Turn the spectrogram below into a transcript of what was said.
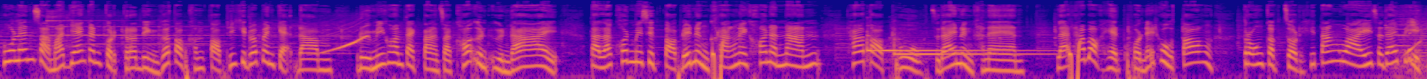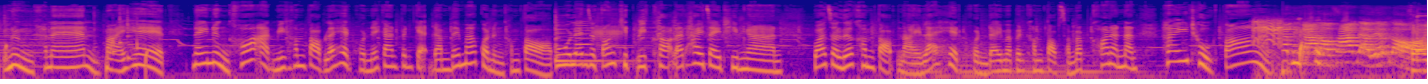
ผู้เล่นสามารถแย่งกันกดกระดิ่งเพื่อตอบคำตอบที่คิดว่าเป็นแกะดำหรือมีความแตกต่างจากข้ออื่น ๆ ได้ แต่ละคนมีสิทธิ์ตอบได้หนึ่งครั้งในข้อนั้นๆ ถ้าตอบถูกจะได้หนึ่งคะแนน และถ้าบอกเหตุผลได้ถูกต้อง ตรงกับโจทย์ที่ตั้งไว้จะได้ไปอีก 1 คะแนน หมายเหตุ ใน 1 ข้ออาจมีคำตอบและเหตุผลในการเป็นแกะดำได้มากกว่า 1คำตอบ ผู้เล่นจะต้องคิดวิเคราะห์และทายใจทีมงาน ว่าจะเลือกคำตอบไหนและเหตุผลใดมาเป็นคำตอบสำหรับข้อนั้นๆ ให้ถูกต้อง กติกาเราทราบแล้วเรียบร้อย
